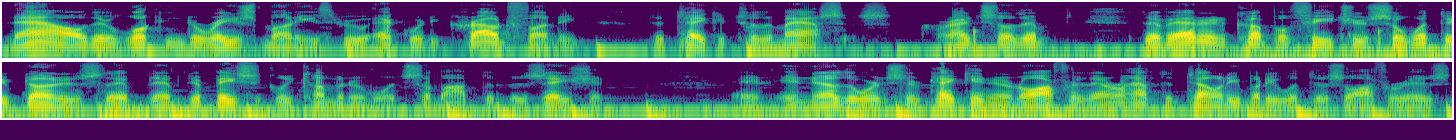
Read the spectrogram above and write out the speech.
Now they're looking to raise money through equity crowdfunding to take it to the masses. All right, so they've, added a couple features. So what they've done is they've, they're basically coming in with some optimization. And in other words, they're taking an offer. They don't have to tell anybody what this offer is.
